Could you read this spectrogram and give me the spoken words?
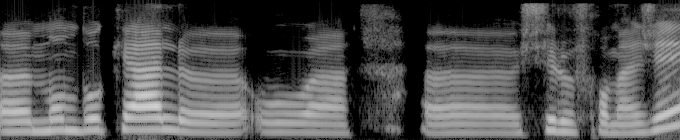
heu, mon bocal, au, chez le fromager,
